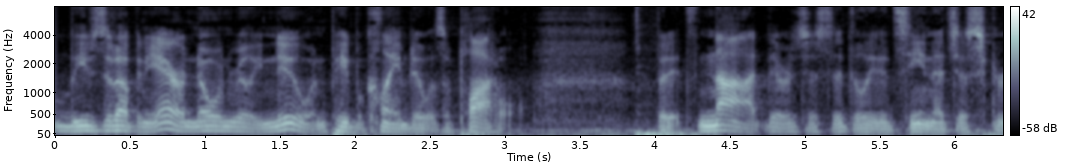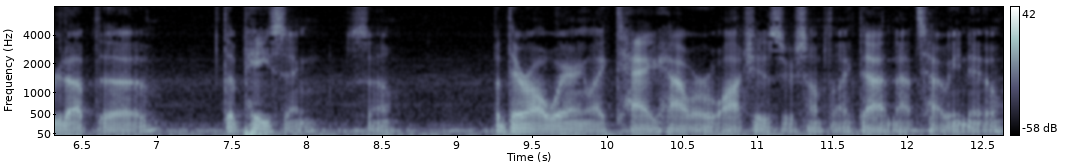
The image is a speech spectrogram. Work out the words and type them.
leaves it up in the air. and No one really knew, and people claimed it was a plot hole, but it's not. There was just a deleted scene that just screwed up the the pacing. So, but they're all wearing like Tag Heuer watches or something like that, and that's how he knew.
